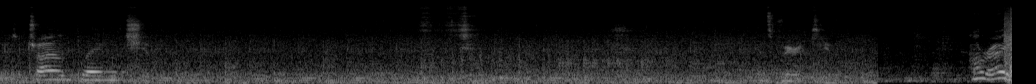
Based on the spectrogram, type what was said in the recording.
there's a child playing with a ship. That's very cute. Alright.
